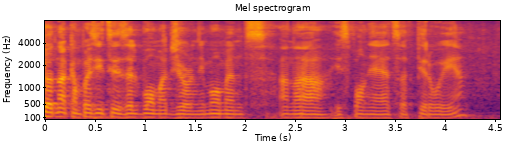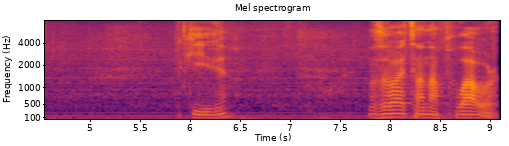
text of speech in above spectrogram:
Еще одна композиция из альбома Journey Moments. Она исполняется впервые в Киеве. Называется она Flower.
